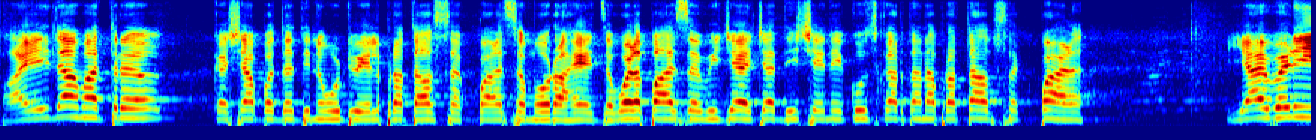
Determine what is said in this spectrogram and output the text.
फायदा मात्र कशा पद्धतीने उठवेल? प्रताप सकपाळ समोर आहे. जवळपास विजयाच्या दिशेने कूच करताना प्रताप सकपाळ. यावेळी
